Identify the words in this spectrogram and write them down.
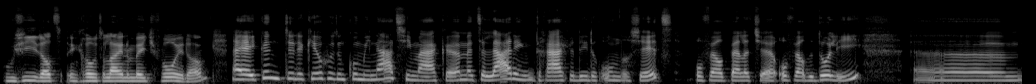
hoe zie je dat in grote lijnen een beetje voor je dan? Nou ja, je kunt natuurlijk heel goed een combinatie maken met de ladingdrager die eronder zit. Ofwel het belletje, ofwel de dolly. Ehm,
